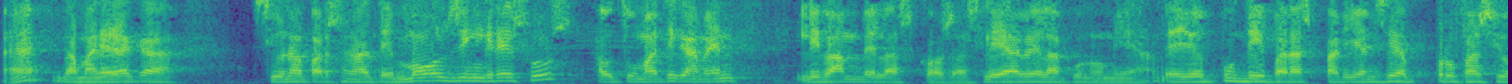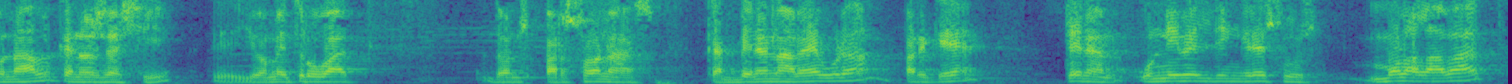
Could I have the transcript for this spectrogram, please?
Eh? De manera que si una persona té molts ingressos, automàticament li van bé les coses, li va bé l'economia. Jo puc dir per experiència professional que no és així. Jo m'he trobat doncs, persones que et venen a veure perquè tenen un nivell d'ingressos molt elevat,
